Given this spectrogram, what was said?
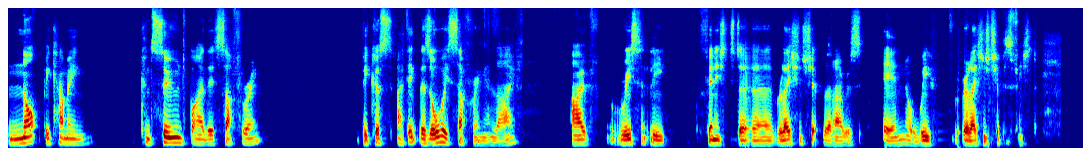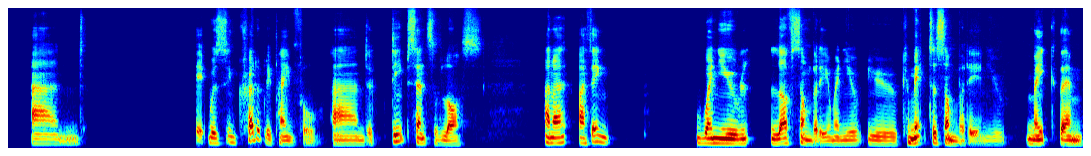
not becoming consumed by the suffering because I think there's always suffering in life. I've recently finished a relationship that I was in, or we relationship is finished, and it was incredibly painful and deep sense of loss. And I, I think when you love somebody and when you, you commit to somebody and you make them,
